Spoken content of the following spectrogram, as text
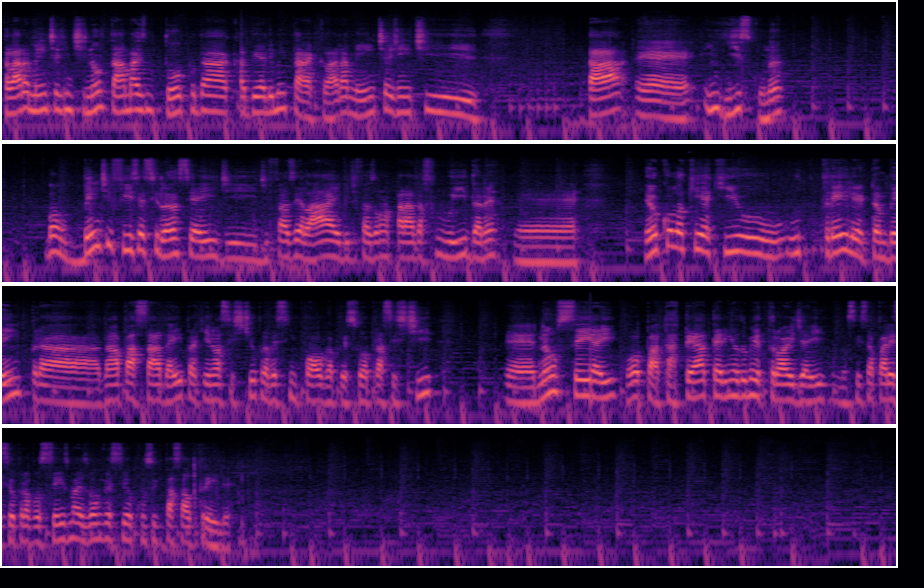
claramente a gente não tá mais no topo da cadeia alimentar. Claramente a gente tá é, em risco, né? Bom, bem difícil esse lance aí de, de fazer live, de fazer uma parada fluida, né? É, eu coloquei aqui o, o trailer também para dar uma passada aí para quem não assistiu, para ver se empolga a pessoa para assistir. É, não sei aí. Opa, tá até a telinha do Metroid aí. Não sei se apareceu para vocês, mas vamos ver se eu consigo passar o trailer.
